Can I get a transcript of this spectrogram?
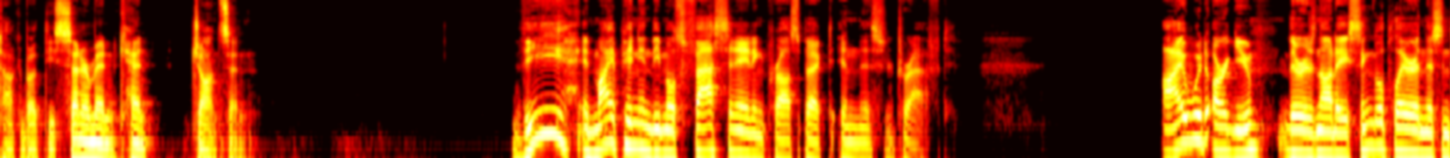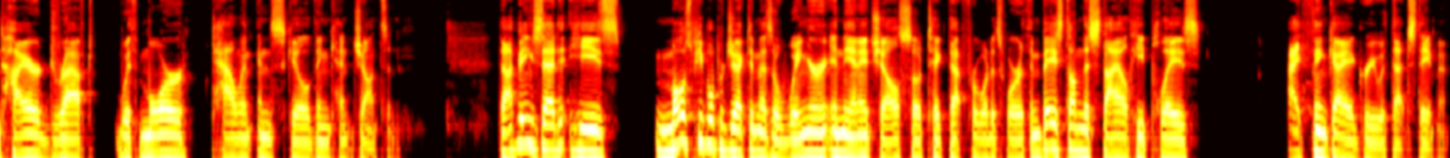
talk about the centerman, Kent Johnson. The, in my opinion, the most fascinating prospect in this draft. I would argue there is not a single player in this entire draft with more talent and skill than Kent Johnson. That being said, he's most people project him as a winger in the NHL, so take that for what it's worth. And based on the style he plays, I think I agree with that statement.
